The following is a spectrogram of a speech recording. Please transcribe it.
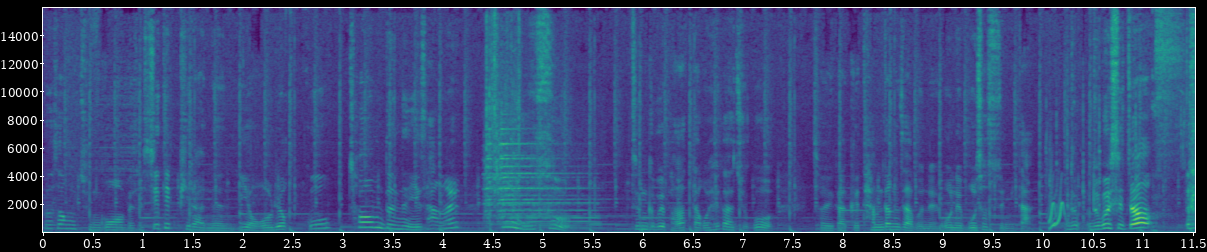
효성중공업에서 CDP라는 이 어렵고 처음 듣는 이 상을 최우수 등급을 받았다고 해가지고 저희가 그 담당자분을 오늘 모셨습니다. 누, 누구시죠?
